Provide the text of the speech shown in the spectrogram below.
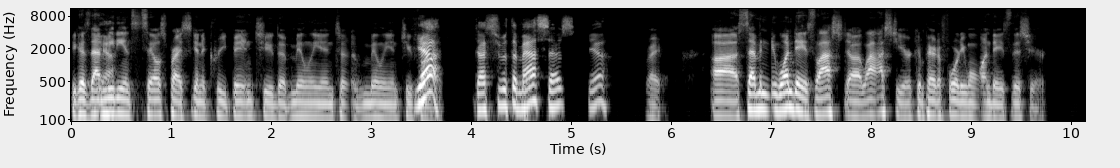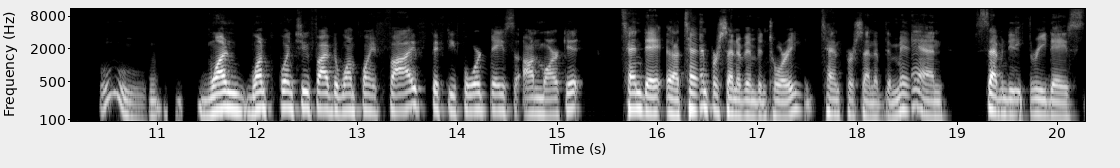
because that yeah. median sales price is going to creep into the million to million two. Yeah. That's what the math says. Yeah. Right. Uh 71 days last uh, last year compared to 41 days this year. Ooh. One 1.25 to 1.5, 54 days on market, 10 day uh, 10% of inventory, 10% of demand, 73 days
